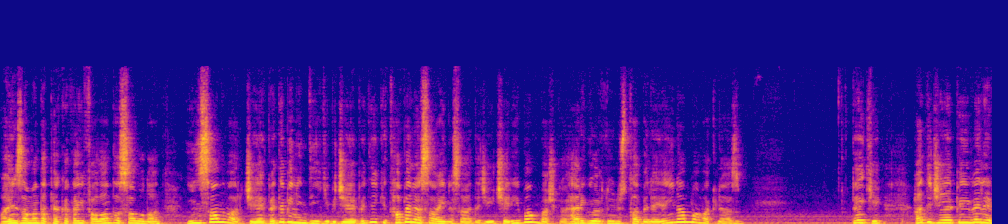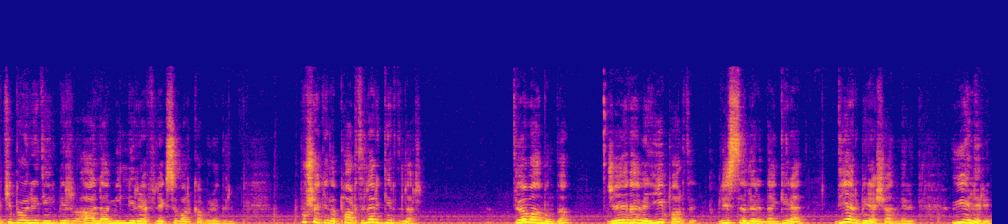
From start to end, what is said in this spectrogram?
Aynı zamanda PKK'yı falan da savunan insan var. CHP'de bilindiği gibi CHP değil ki tabelası aynı sadece. içeriği bambaşka. Her gördüğünüz tabelaya inanmamak lazım. Peki hadi CHP'yi velev ki böyle değil. Bir hala milli refleksi var kabul edelim. Bu şekilde partiler girdiler. Devamında CHP ve İyi Parti listelerinden giren diğer bileşenlerin üyeleri,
